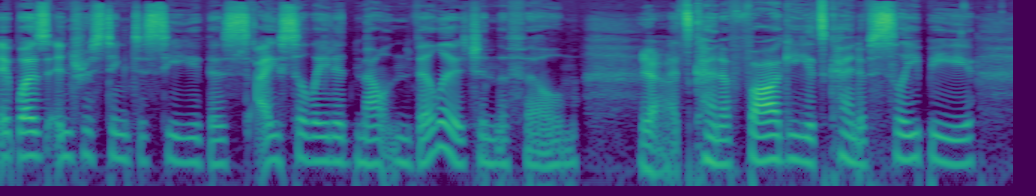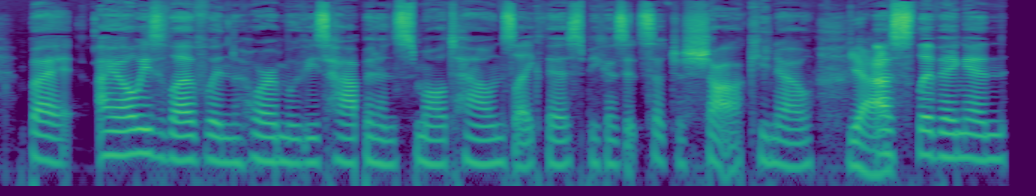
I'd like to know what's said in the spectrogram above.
it was interesting to see this isolated mountain village in the film. yeah, It's kind of foggy, it's kind of sleepy. But I always love when horror movies happen in small towns like this because it's such a shock, you know. yeah, Us living in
